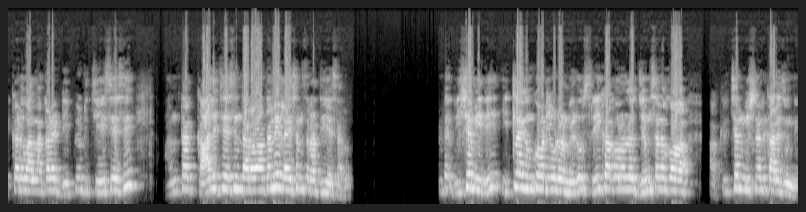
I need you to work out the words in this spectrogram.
ఇక్కడ వాళ్ళని అక్కడ డిప్యూట్ చేసేసి అంతా ఖాళీ చేసిన తర్వాతనే లైసెన్స్ రద్దు చేశారు. అంటే విషయం ఇది. ఇట్లా ఇంకొకటి చూడండి మీరు. శ్రీకాకుళంలో జెమ్స్ అనే ఒక క్రిస్టియన్ మిషనరీ కాలేజ్ ఉంది.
